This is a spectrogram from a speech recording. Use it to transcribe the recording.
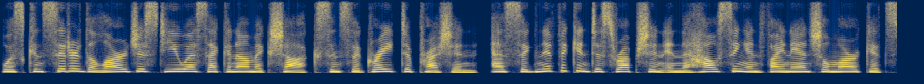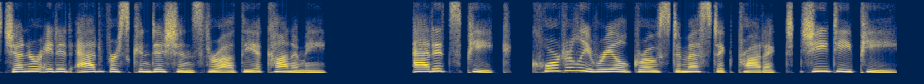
was considered the largest U.S. economic shock since the Great Depression, as significant disruption in the housing and financial markets generated adverse conditions throughout the economy. At its peak, quarterly real gross domestic product (GDP)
